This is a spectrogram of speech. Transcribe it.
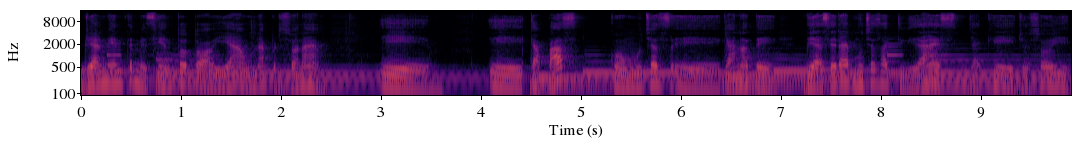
realmente me siento todavía una persona eh, eh, capaz, con muchas ganas de, de, hacer muchas actividades, ya que yo soy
